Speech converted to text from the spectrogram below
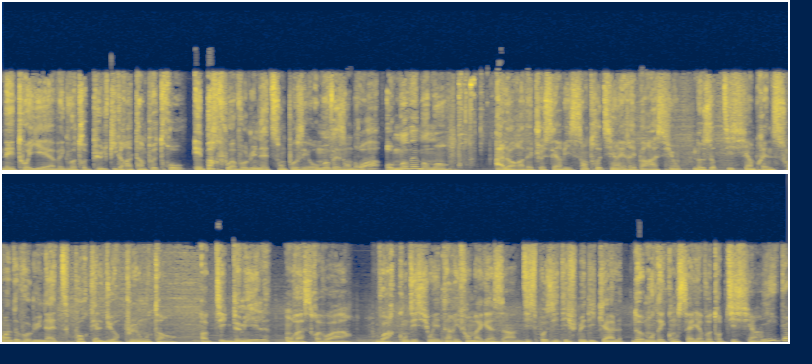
nettoyez avec votre pull qui gratte un peu trop, et parfois vos lunettes sont posées au mauvais endroit, au mauvais moment. Alors avec le service entretien et réparation, nos opticiens prennent soin de vos lunettes pour qu'elles durent plus longtemps. Optique 2000, on va se revoir. Voir conditions et tarifs en magasin, dispositif médical, demandez conseil à votre opticien. Lidl,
